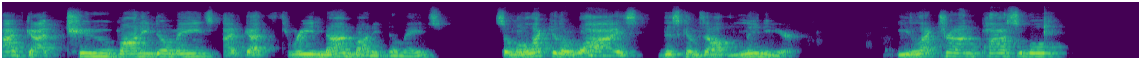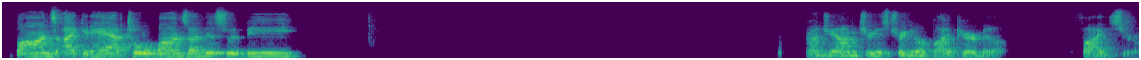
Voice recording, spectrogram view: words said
I've got two bonding domains. I've got three non-bonding domains. So molecular wise, this comes out linear. Electron possible bonds I could have, total bonds on this would be electron geometry is trigonal bipyramidal, five zero.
